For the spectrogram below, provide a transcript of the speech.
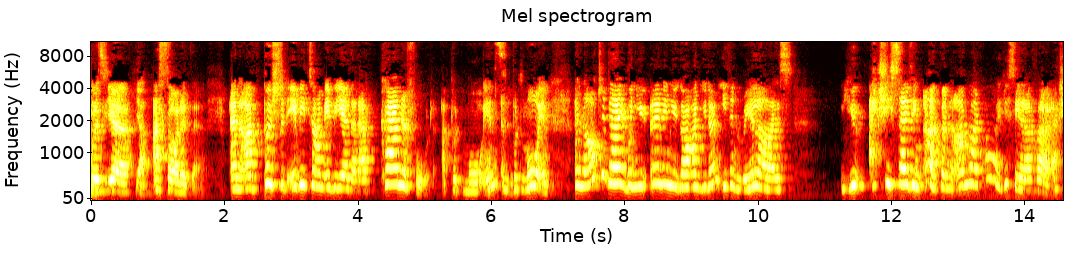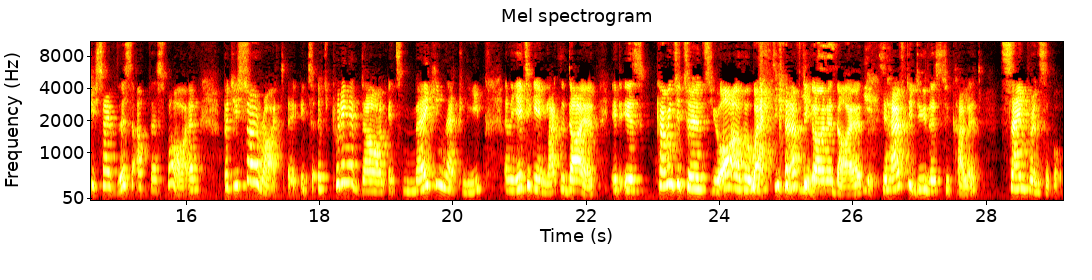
was here, Yeah. I started that. And I've pushed it every time, every year that I can afford. I put more in and put more in. And now today, when you earn and you go on, you don't even realize you actually saving up. And i'm like oh you see i've uh, actually saved this up this far. And but you're so right. It's it's putting it down. It's making that leap. And yet again like the diet it is coming to terms. You are overweight. You have to Yes. go on a diet. Yes. you have to do this to cull it same principle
